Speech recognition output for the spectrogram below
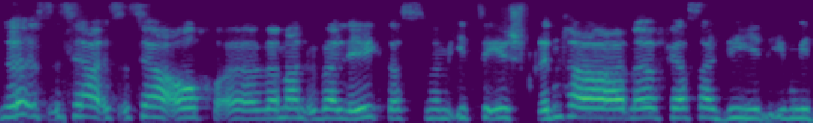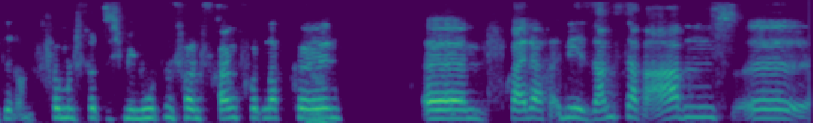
ne, es ist ja, es ist ja auch, äh, wenn man überlegt, dass mit dem ICE Sprinter ne, fährst halt die irgendwie 45 Minuten von Frankfurt nach Köln. Ähm, Freitag, nee, Samstagabend, äh,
